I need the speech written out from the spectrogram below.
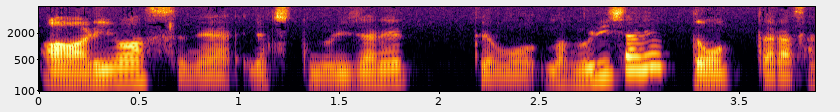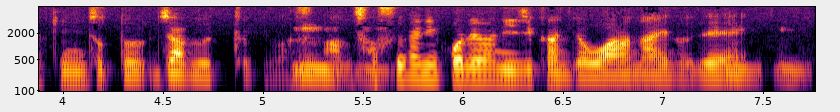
あ、ありますね。いや、ちょっと無理じゃね？って思う。まあ、無理じゃね？って思ったら先にちょっとジャブ打っておきます。さすがにこれは2時間で終わらないので、うんうん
